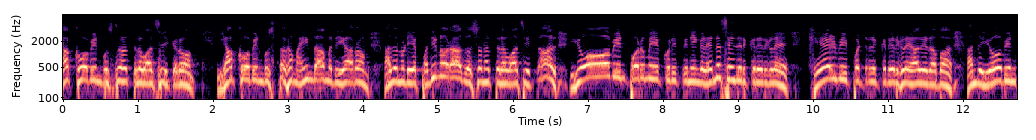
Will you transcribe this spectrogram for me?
யாக்கோவின் புஸ்தகத்தில் வாசிக்கிறோம். யாக்கோவின் புஸ்தகம் ஐந்தாம் அதிகாரம் அதனுடைய பதினோராவது வசனத்தில் வாசித்தால் யோபின் பொறுமையை குறித்து நீங்கள் என்ன செய்திருக்கிறீர்களே? கேள்விப்பட்டிருக்கிறீர்களே ஆலிரபா அந்த யோபின்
